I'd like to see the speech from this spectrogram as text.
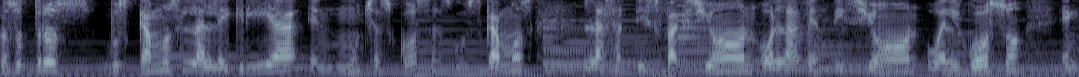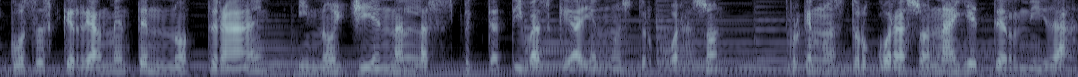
Nosotros buscamos la alegría en muchas cosas, buscamos la satisfacción o la bendición o el gozo en cosas que realmente no traen y no llenan las expectativas que hay en nuestro corazón, porque en nuestro corazón hay eternidad.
